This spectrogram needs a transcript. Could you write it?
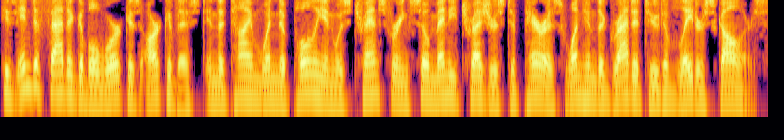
His indefatigable work as archivist in the time when Napoleon was transferring so many treasures to Paris won him the gratitude of later scholars.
